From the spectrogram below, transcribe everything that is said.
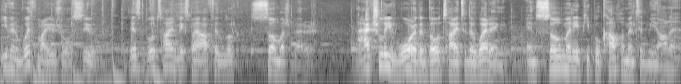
even with my usual suit, this bow tie makes my outfit look so much better. I actually wore the bow tie to the wedding, and so many people complimented me on it.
